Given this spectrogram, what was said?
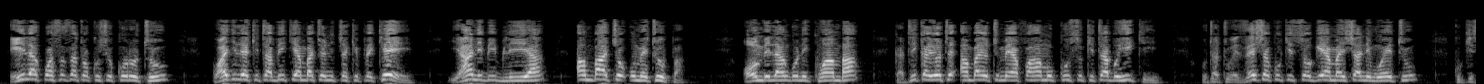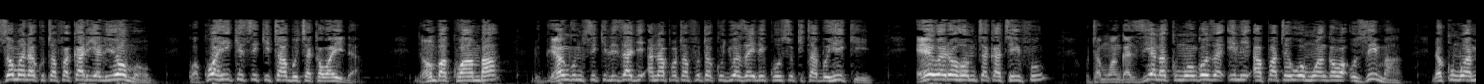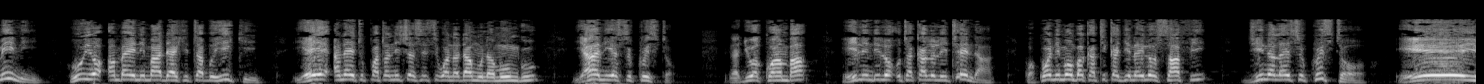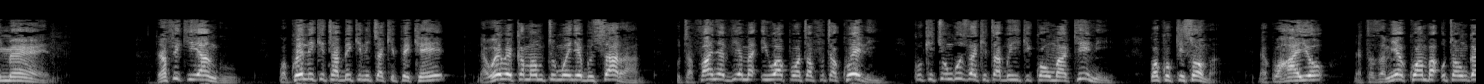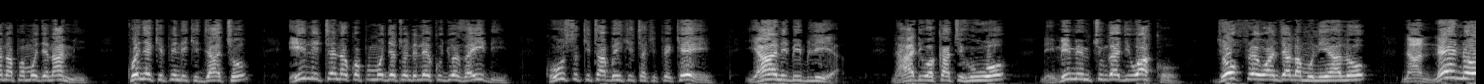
ila kwa sasa twakushukuru tu kwa ajili ya kitabu hiki ambacho ni cha kipekee yani biblia ambacho umetupa. Ombi langu ni kwamba katika yote ambayo tumeyafahamu kuhusu kitabu hiki utatuwezesha kukisogea maishani mwetu kukisoma na kutafakari yaliyomo kwa kuwa hiki si kitabu cha kawaida. Naomba kwamba ndugu yangu msikilizaji anapotafuta kujua zaidi kuhusu kitabu hiki ewe roho mtakatifu utamwangazia na kumwongoza ili apate huo mwanga wa uzima na kumwamini huyo ambaye ni mada ya kitabu hiki yeye anayetupatanisha sisi wanadamu na mungu yani yesu kristo. Najua kwamba hili ndilo utakalolitenda kwa kuwa nimeomba katika jina hilo safi jina la yesu kristo. Amen. Rafiki yangu kwa kweli kitabu hiki ni cha kipekee na wewe kama mtu mwenye busara utafanya vyema iwapo watafuta kweli kukichunguza kitabu hiki kwa umakini kwa kukisoma. Na kwa hayo natazamia kwamba utaungana pamoja nami kwenye kipindi kijacho ili tena kwa pamoja tuendelee kujua zaidi kuhusu kitabu hiki cha kipekee yani biblia. Na hadi wakati huo ni mimi mchungaji wako jofre wanjala munialo na neno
